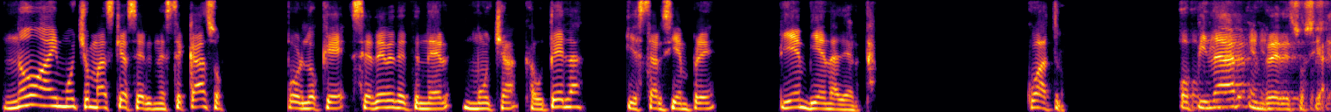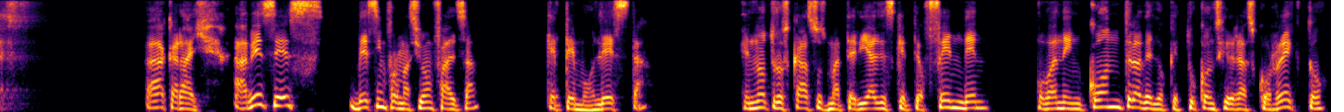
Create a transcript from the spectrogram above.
No hay mucho más que hacer en este caso, por lo que se debe de tener mucha cautela y estar siempre bien, bien alerta. 4. Opinar en redes sociales. Ah, caray. A veces ves información falsa que te molesta en otros casos materiales que te ofenden o van en contra de lo que tú consideras correcto,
